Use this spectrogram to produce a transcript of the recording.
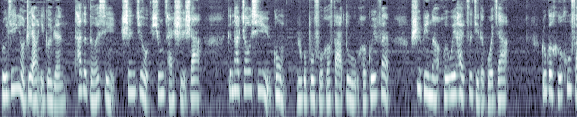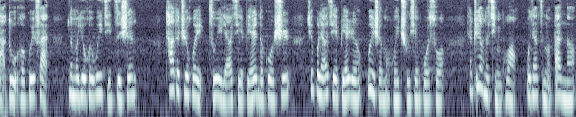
如今有这样一个人，他的德行深究凶残嗜杀，跟他朝夕与共，如果不符合法度和规范，势必呢会危害自己的国家；如果合乎法度和规范，那么又会危及自身。他的智慧足以了解别人的过失，却不了解别人为什么会出现过错。像这样的情况，我将怎么办呢？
